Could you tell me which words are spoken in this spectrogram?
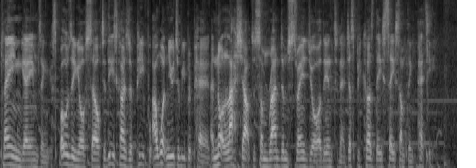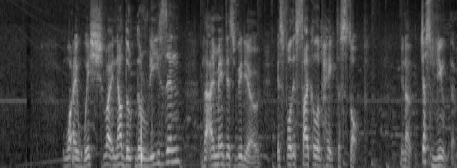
playing games and exposing yourself to these kinds of people. I want you to be prepared and not lash out to some random stranger on the internet just because they say something petty. What I wish right now the, the reason that I made this video is for this cycle of hate to stop. You know just mute them.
